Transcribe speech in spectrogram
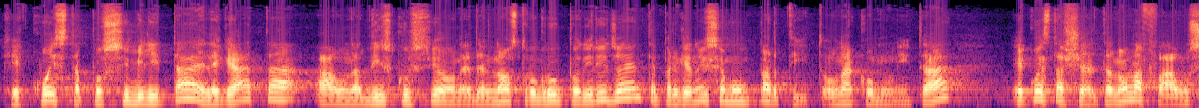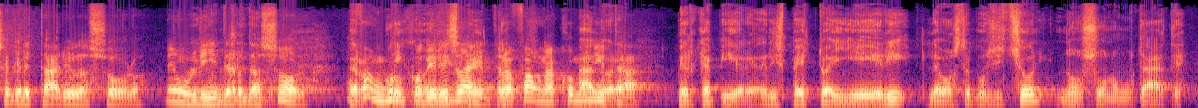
che questa possibilità è legata a una discussione del nostro gruppo dirigente perché noi siamo un partito, una comunità e questa scelta non la fa un segretario da solo, né un leader da solo, la fa un gruppo dico, dirigente, rispetto, la fa una comunità. Allora, per capire, rispetto a ieri le vostre posizioni non sono mutate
